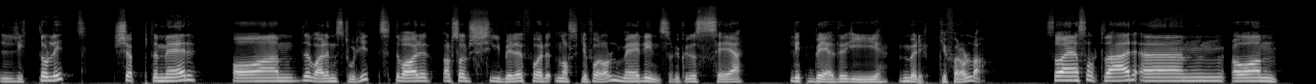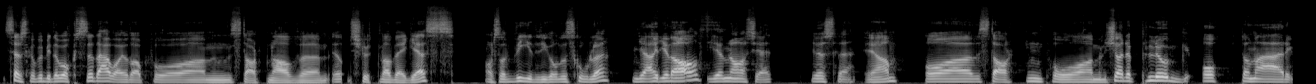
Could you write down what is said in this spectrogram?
litt og litt. Kjøpte mer, og um, det var en stor hit. Det var altså skibiler for norske forhold, med linser du kunne se litt bedre i mørke forhold, da. Så jeg solgte det her, um, og selskapet begynte å vokse. Det her var jo da på um, starten av um, slutten av VGS, altså videregående skole. Ja, gymnasiet. Just det. Ja, og starten på Kjøre plugg og de här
